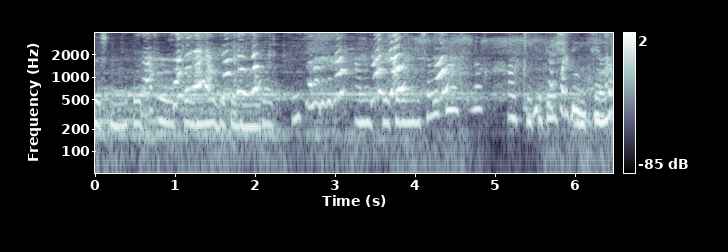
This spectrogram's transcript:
দুষ্টুমি করছে, ওকে আমি ওদিকে নিয়ে যাচ্ছি। আমার ছেলে চলো চলো চলো, আর কিছুতেই শুনছে না।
